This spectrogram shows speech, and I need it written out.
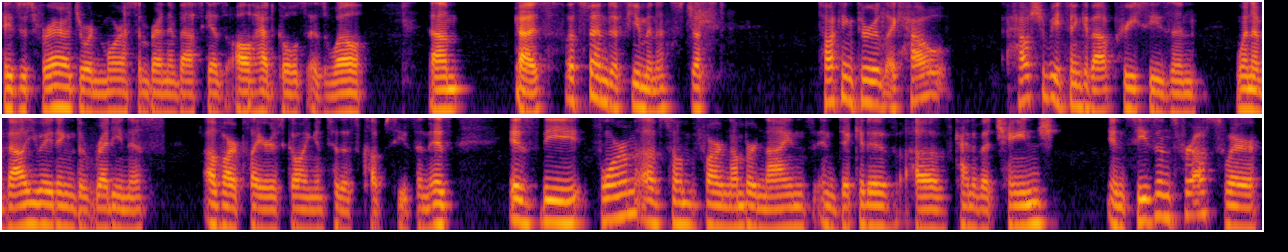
Jesus Ferreira, Jordan Morris, and Brandon Vazquez all had goals as well. Um, guys, let's spend a few minutes just talking through like how how should we think about preseason when evaluating the readiness of our players going into this club season? Is is the form of some of our number nines indicative of kind of a change in seasons for us where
